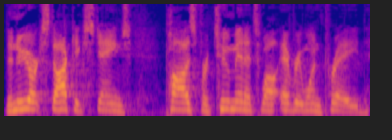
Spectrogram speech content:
The New York Stock Exchange paused for two minutes while everyone prayed.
